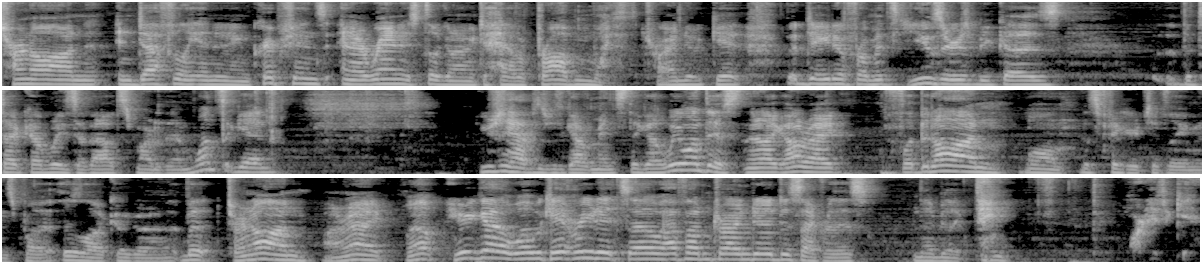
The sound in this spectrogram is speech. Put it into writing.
turn on indefinitely ended encryptions, and Iran is still going to have a problem with trying to get the data from its users because the tech companies have outsmarted them once again. Usually happens with governments. They go, "We want this," and they're like, "All right, flip it on." Well, that's figuratively. I mean, it's probably there's a lot of code going on, but turn it on. All right. Well, here you go. Well, we can't read it, so have fun trying to decipher this. And they'd be like, "Dang, word it again."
